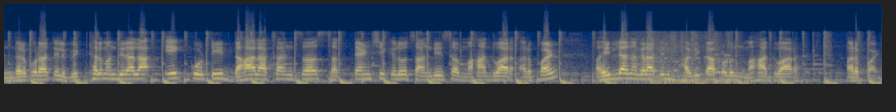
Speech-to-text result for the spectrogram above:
पंढरपुरातील विठ्ठल मंदिराला एक कोटी दहा लाखांचं सत्याऐंशी किलो चांदीचं महाद्वार अर्पण अहिल्यानगरातील भाविकाकडून महाद्वार अर्पण.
